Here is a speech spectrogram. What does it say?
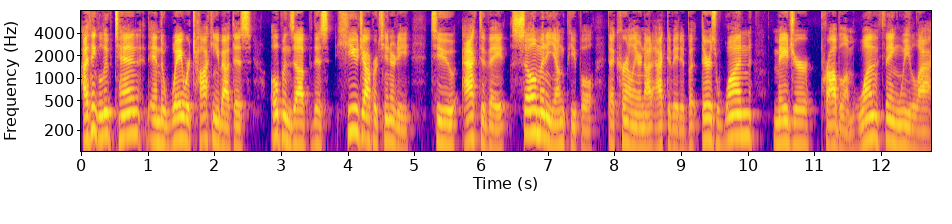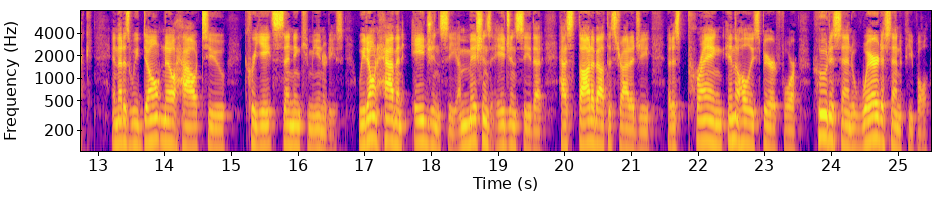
I think Luke 10 and the way we're talking about this opens up this huge opportunity to activate so many young people that currently are not activated. But there's one major problem, one thing we lack, and that is we don't know how to create sending communities. We don't have an agency, a missions agency that has thought about the strategy, that is praying in the Holy Spirit for who to send, where to send people.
